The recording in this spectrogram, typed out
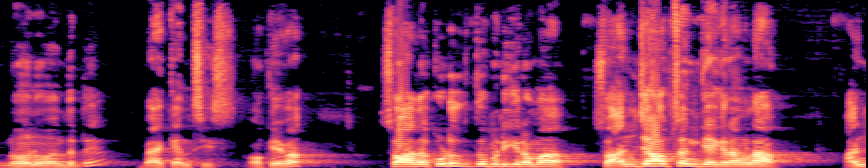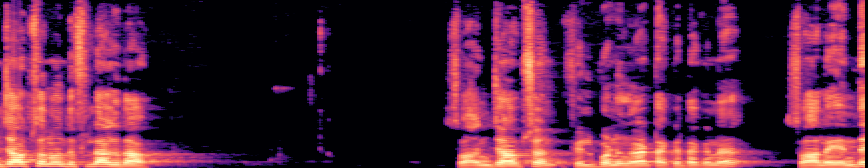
இன்னொன்று வந்துட்டு வேகன்சிஸ் ஓகேவா ஸோ அதை கொடுத்து முடிக்கிறோமா? ஸோ அஞ்சு ஆப்ஷன் கேட்குறாங்களா அஞ்சு ஆப்ஷன் வந்து ஃபில் ஆகுதா? ஸோ அஞ்சு ஆப்ஷன் ஃபில் பண்ணுங்கள் டக்கு டக்குன்னு. ஸோ அதில் எந்த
